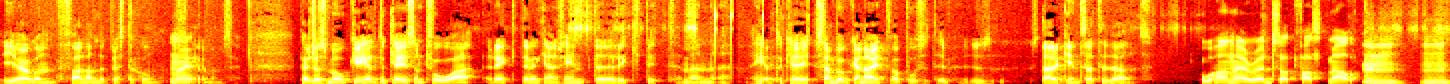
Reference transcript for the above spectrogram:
i ögonfallande prestation. Nej. Kan man säga. Petra Smoke är helt okej okay som tvåa, räckte väl kanske inte riktigt, men eh, helt okej. Okay. Sambuca Knight var positiv, stark insats i dödens. Och han här Red satt fast med allt. Mm, mm.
